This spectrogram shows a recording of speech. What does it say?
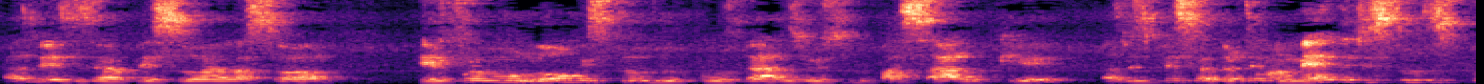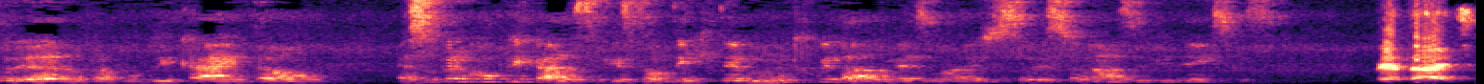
Às vezes a pessoa ela só reformulou um estudo com os dados de um estudo passado, porque às vezes o pesquisador tem uma meta de estudos por ano para publicar, então é super complicado essa questão, tem que ter muito cuidado mesmo na hora de selecionar as evidências. Verdade.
